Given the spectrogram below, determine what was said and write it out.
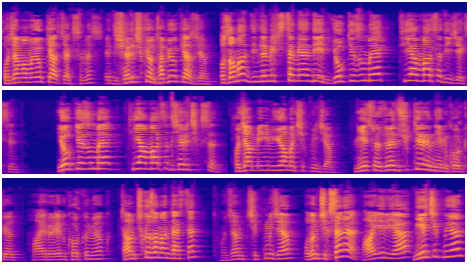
Hocam ama yok yazacaksınız. E dışarı çıkıyorsun tabii yok yazacağım. O zaman dinlemek istemeyen değil. Yok yazılmayak tiyen varsa diyeceksin. Yok yazılmayak tiyen varsa dışarı çıksın. Hocam benim yuvama çıkmayacağım. Niye sözüne düşük girerim diye mi korkuyorsun? Hayır öyle bir korkum yok. Tamam çık o zaman dersten. Hocam çıkmayacağım. Oğlum çıksana. Hayır ya. Niye çıkmıyorsun?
